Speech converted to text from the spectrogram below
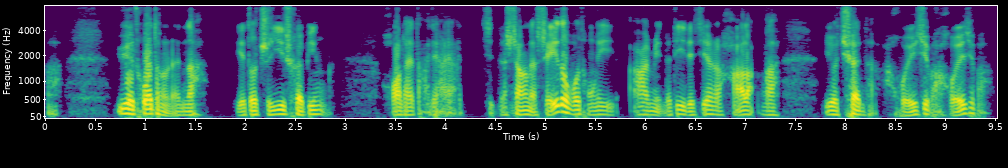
啊。岳托等人呐也都执意撤兵。后来大家呀紧着商量，谁都不同意。阿敏的弟弟接着哈朗啊又劝他回去吧，回去吧。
